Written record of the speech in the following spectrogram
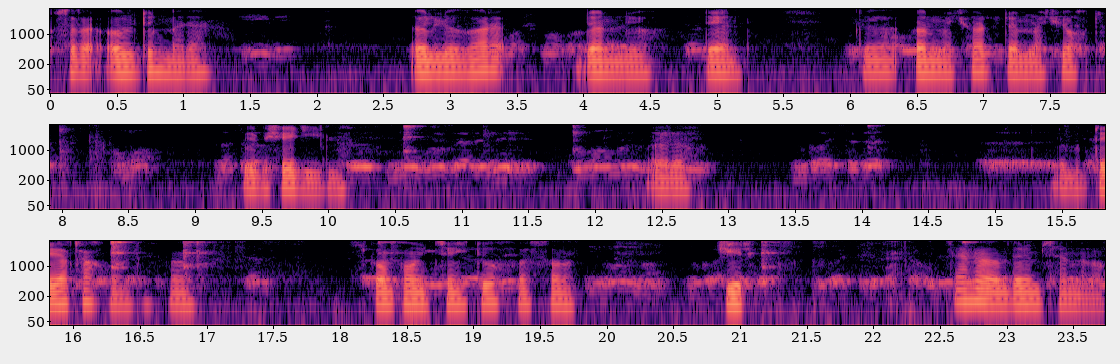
Bu sefer öldürmeden Ölü var, dönüyor. Diyor, ölmek var, dönmek yoktu. Böyle bir şey değil. Öyle. Burada yatak vardı. Ha. Spawn point çektik ve salın. Gir. Seni öldürüm sen de bak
